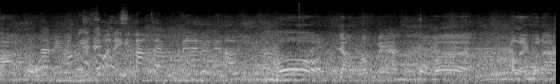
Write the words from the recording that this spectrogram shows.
สร้างก่อน แต่เบสต้องมีส่วนไหนที่ตามใจคุณแม่ด้วยไหมคะ ก็ยังครับแม่ผมบอกว่าอะไรก็ได้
